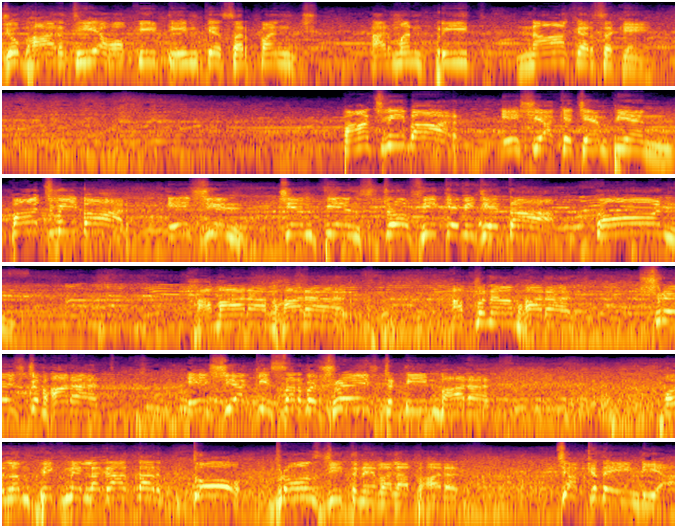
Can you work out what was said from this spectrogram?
जो भारतीय हॉकी टीम के सरपंच हरमनप्रीत ना कर सकें। पांचवी बार एशिया के चैंपियन, पांचवी बार एशियन चैंपियंस ट्रॉफी के विजेता कौन? हमारा भारत, अपना भारत, श्रेष्ठ भारत एशिया की सर्वश्रेष्ठ टीम भारत। ओलंपिक में लगातार दो ब्रॉन्ज जीतने वाला भारत। चक दे इंडिया।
